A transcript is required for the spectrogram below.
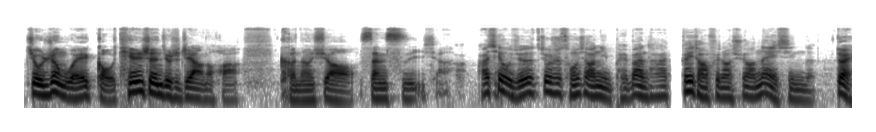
就认为狗天生就是这样的话，可能需要三思一下。而且我觉得，就是从小你陪伴它，非常非常需要耐心的。对。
